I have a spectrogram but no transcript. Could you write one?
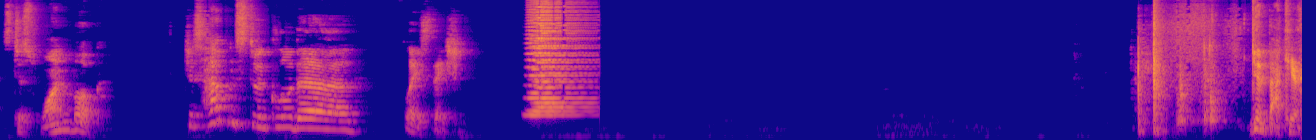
It's just one book. Just happens to include a PlayStation. Get back here.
